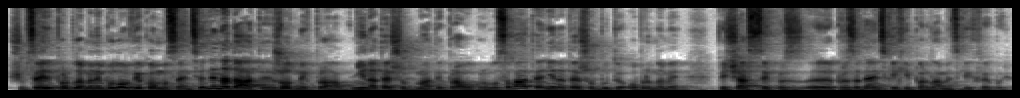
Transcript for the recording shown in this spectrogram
щоб цієї проблеми не було. В якому сенсі не надати жодних прав ні на те, щоб мати право проголосувати, ні на те, щоб бути обраними під час цих е, президентських і парламентських виборів.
